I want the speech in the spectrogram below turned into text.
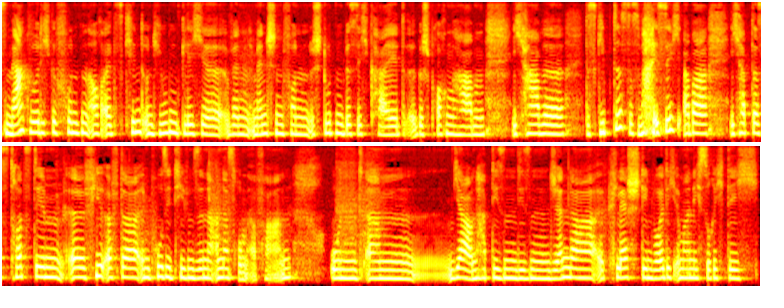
es merkwürdig gefunden, auch als Kind und Jugendliche, wenn Menschen von Stutenbissigkeit äh, gesprochen haben. Ich habe, das gibt es, das weiß ich, aber ich habe das trotzdem äh, viel öfter im positiven Sinne andersrum erfahren. Und ähm, ja, und habe diesen, diesen Gender-Clash, den wollte ich immer nicht so richtig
